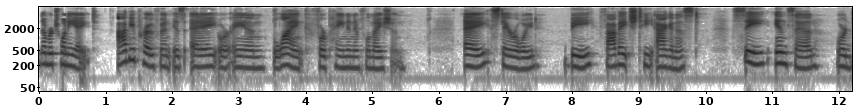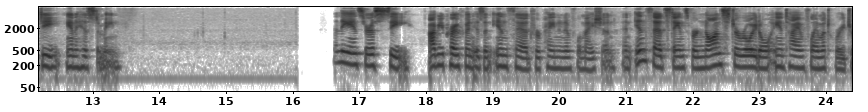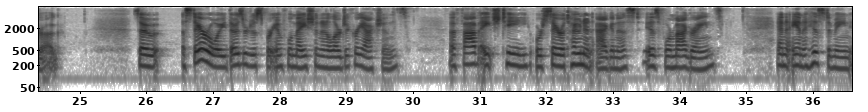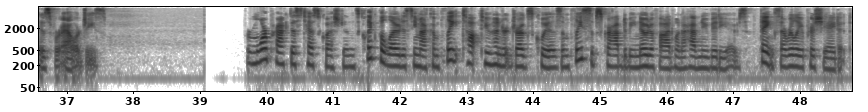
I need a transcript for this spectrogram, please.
Number 28. Ibuprofen is a or an blank for pain and inflammation. A. Steroid. B. 5-HT agonist. C. NSAID. Or D. Antihistamine. And the answer is C. Ibuprofen is an NSAID for pain and inflammation. And NSAID stands for non-steroidal anti-inflammatory drug. So a steroid, those are just for inflammation and allergic reactions. A 5-HT or serotonin agonist is for migraines. And an antihistamine is for allergies. For more practice test questions, click below to see my complete Top 200 Drugs quiz and please subscribe to be notified when I have new videos. Thanks, I really appreciate it.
